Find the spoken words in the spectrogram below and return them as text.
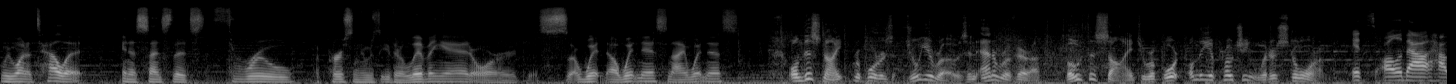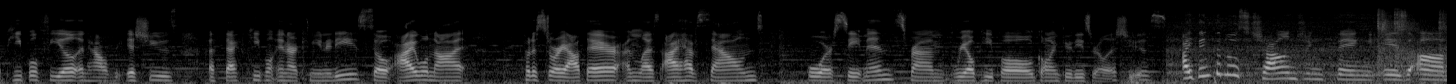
we want to tell it in a sense that it's through a person who's either living it or a, wit a witness, an eyewitness. On this night, reporters Julia Rose and Anna Rivera both assigned to report on the approaching winter storm. It's all about how people feel and how issues affect people in our communities. So I will not put a story out there unless I have sound or statements from real people going through these real issues. I think the most challenging thing is um,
